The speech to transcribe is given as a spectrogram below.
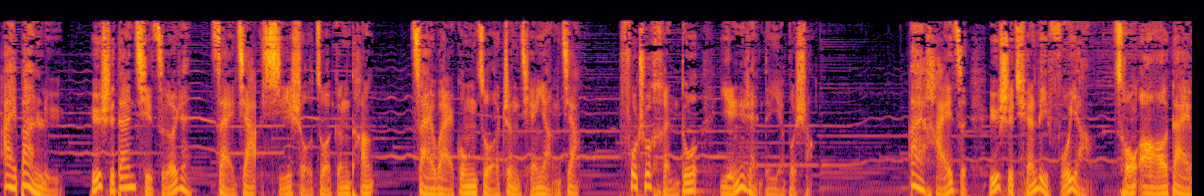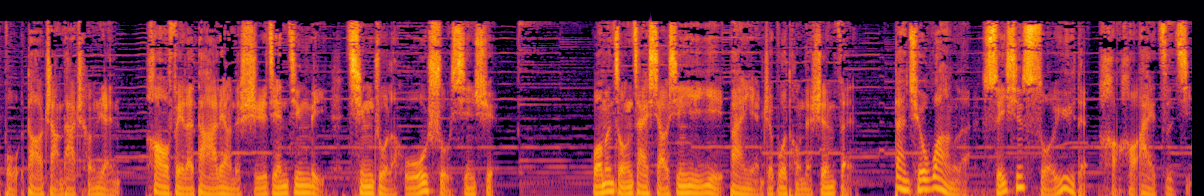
爱伴侣。于是担起责任，在家洗手做羹汤，在外工作挣钱养家，付出很多，隐忍的也不少。爱孩子，于是全力抚养，从嗷嗷待哺到长大成人，耗费了大量的时间精力，倾注了无数心血。我们总在小心翼翼扮演着不同的身份，但却忘了随心所欲的好好爱自己。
